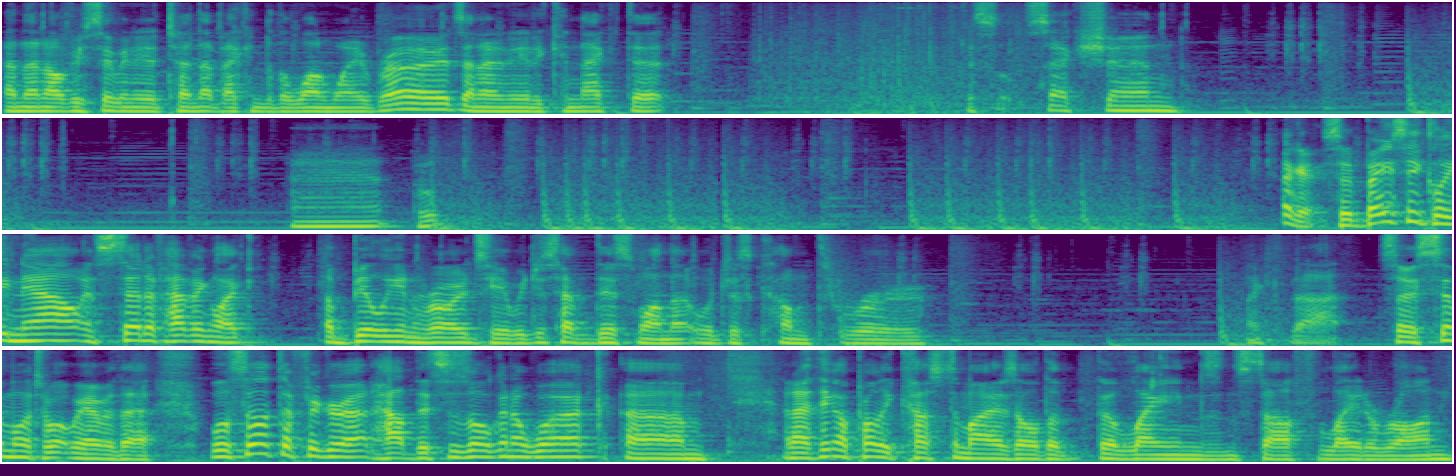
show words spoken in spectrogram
And then obviously we need to turn that back into the one-way roads and I need to connect it. This little section. And, oh. Okay, so basically now, instead of having like a billion roads here, we just have this one that will just come through. Like that. So similar to what we have over there. We'll still have to figure out how this is all going to work. Um, and I think I'll probably customize all the, the lanes and stuff later on.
